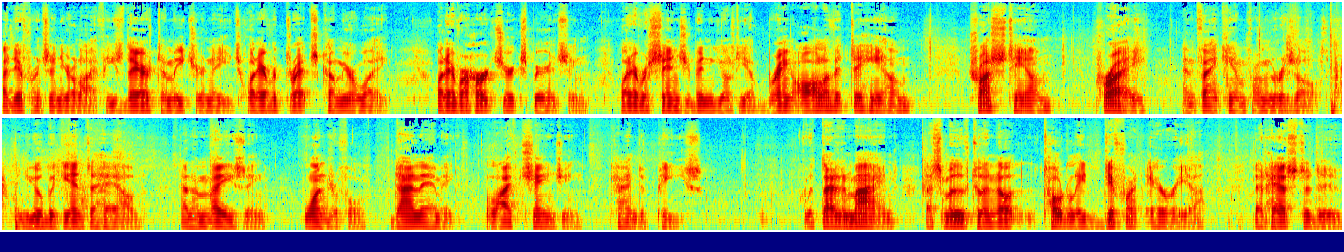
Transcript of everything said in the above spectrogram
a difference in your life. He's there to meet your needs. Whatever threats come your way, whatever hurts you're experiencing, whatever sins you've been guilty of, bring all of it to Him, trust Him, pray, and thank Him for the result. And you'll begin to have an amazing, wonderful, dynamic, life changing kind of peace. With that in mind, let's move to a no, totally different area that has to do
